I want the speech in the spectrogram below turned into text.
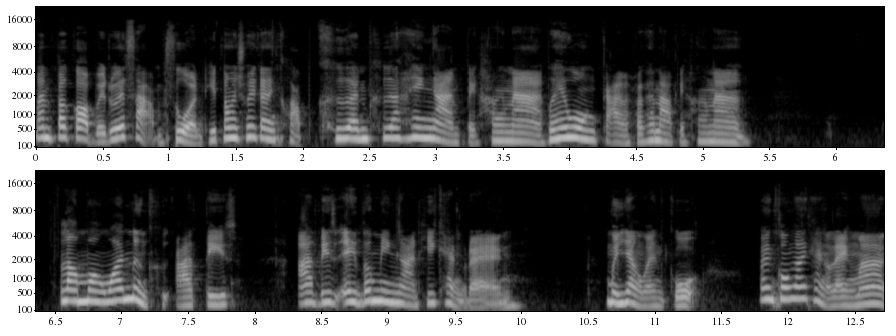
มันประกอบไปด้วยสามส่วนที่ต้องช่วยกันขับเคลื่อนเพื่อให้งานไปข้างหน้า เพื่อให้วงการพัฒนาไปข้างหน้า เรามองว่าหนึ่งคือ artist artist เองต้องมีงานที่แข็งแรง เหมือนอย่างแวนโกะแวนโกะงานแข็งแรงมาก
